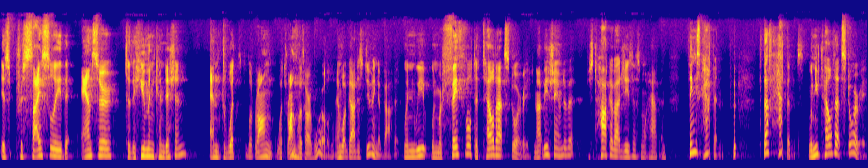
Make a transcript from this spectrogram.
is precisely the answer to the human condition and what, what wrong, what's wrong with our world and what God is doing about it. When, we, when we're faithful to tell that story, not be ashamed of it, just talk about Jesus and what happened, things happen. Stuff happens. When you tell that story,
